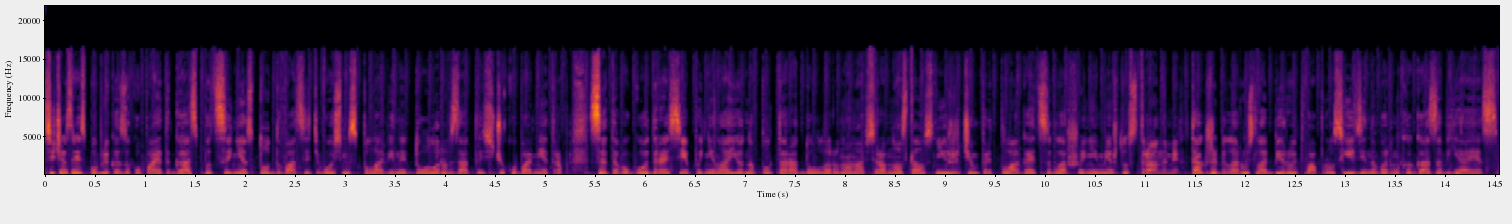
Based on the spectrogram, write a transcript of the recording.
Сейчас республика закупает газ по цене 128,5 долларов за тысячу кубометров. С этого года Россия подняла ее на полтора доллара, но она все равно осталась ниже, чем предполагает соглашение между странами. Также Беларусь лоббирует вопрос единого рынка газа в ЕАЭС.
